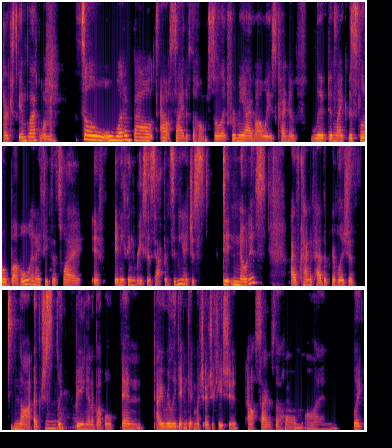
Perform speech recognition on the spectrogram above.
Dark skinned black woman. So, what about outside of the home? So, like for me, I've always kind of lived in like this little bubble, and I think that's why if anything racist happened to me, I just didn't notice. I've kind of had the privilege of not of just mm. like being in a bubble, and I really didn't get much education outside of the home on like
